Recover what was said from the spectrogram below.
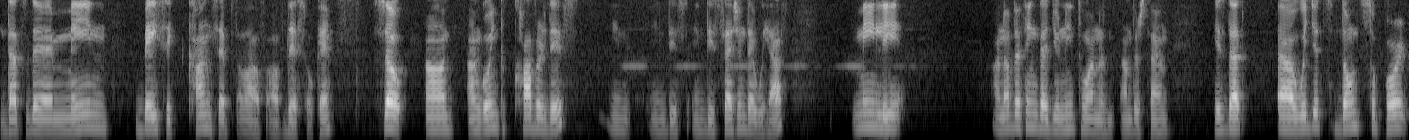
That's the main basic concept of, of this okay? So um, I'm going to cover this in in this in this session that we have mainly another thing that you need to un understand is that uh, widgets don't support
